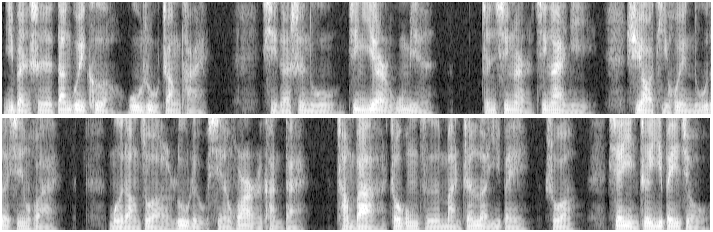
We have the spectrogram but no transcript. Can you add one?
你本是丹贵客，误入章台，喜的是奴竟夜而无眠，真心儿敬爱你。需要体会奴的心怀，莫当作露柳闲花儿看待。唱罢，周公子满斟了一杯，说：“先饮这一杯酒，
